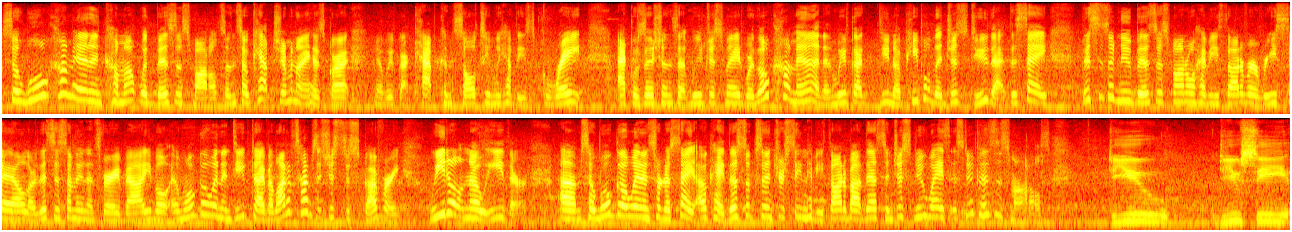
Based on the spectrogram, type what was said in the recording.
So we'll come in and come up with business models. And so Capgemini has got, you know, we've got Cap Consulting, we have these great acquisitions that we've just made where they'll come in and we've got, you know, people that just do that, to say, this is a new business model, have you thought of a resale, or this is something that's very valuable, and we'll go in and deep dive. A lot of times it's just discovery. We don't know either. Um, so we'll go in and sort of say, okay, this looks interesting, have you thought about this, and just new ways, it's new business models. Do you, do you see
